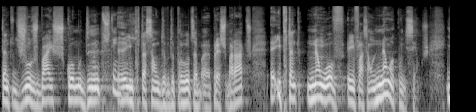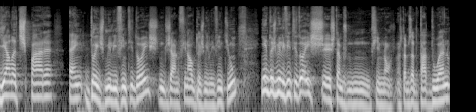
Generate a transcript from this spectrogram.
tanto de juros baixos como de uh, importação de, de, produtos a, a preços baratos, uh, e, portanto, não houve a inflação, não a conhecemos. E ela dispara em 2022, já no final de 2021, e em 2022 eh, estamos, enfim, não, estamos a metade do ano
